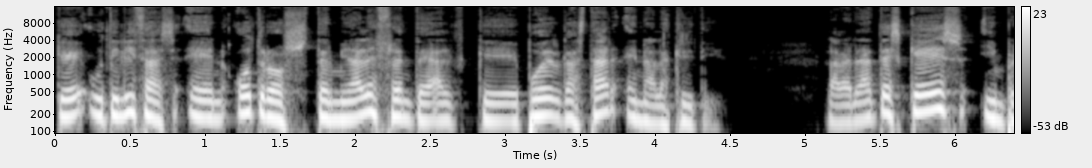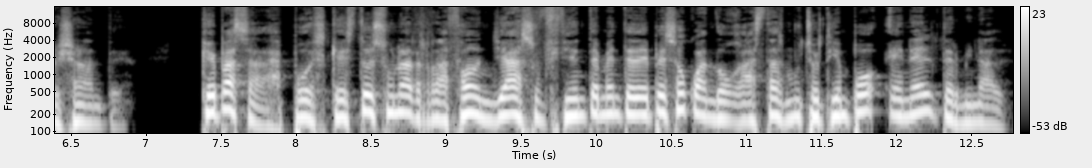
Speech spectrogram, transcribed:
que utilizas en otros terminales frente al que puedes gastar en Alacrity. La verdad es que es impresionante. ¿Qué pasa? Pues que esto es una razón ya suficientemente de peso cuando gastas mucho tiempo en el terminal.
